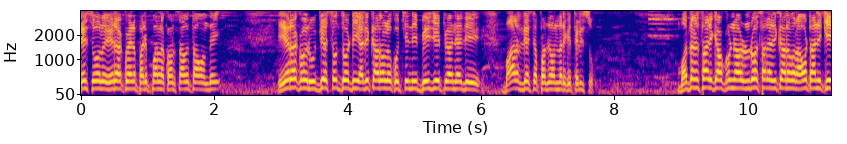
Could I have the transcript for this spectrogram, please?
దేశంలో ఏ రకమైన పరిపాలన కొనసాగుతూ ఉంది? ఏ రకమైన ఉద్దేశంతో అధికారంలోకి వచ్చింది? బీజేపీ అనేది భారతదేశ ప్రజలందరికీ తెలుసు. మొదటిసారి కాకుండా రెండోసారి అధికారం రావడానికి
